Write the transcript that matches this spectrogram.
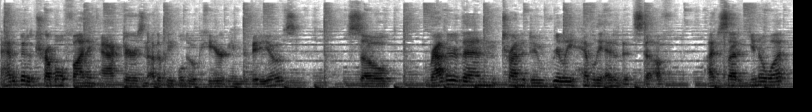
I had a bit of trouble finding actors and other people to appear in the videos, so rather than trying to do really heavily edited stuff, I decided, you know what,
